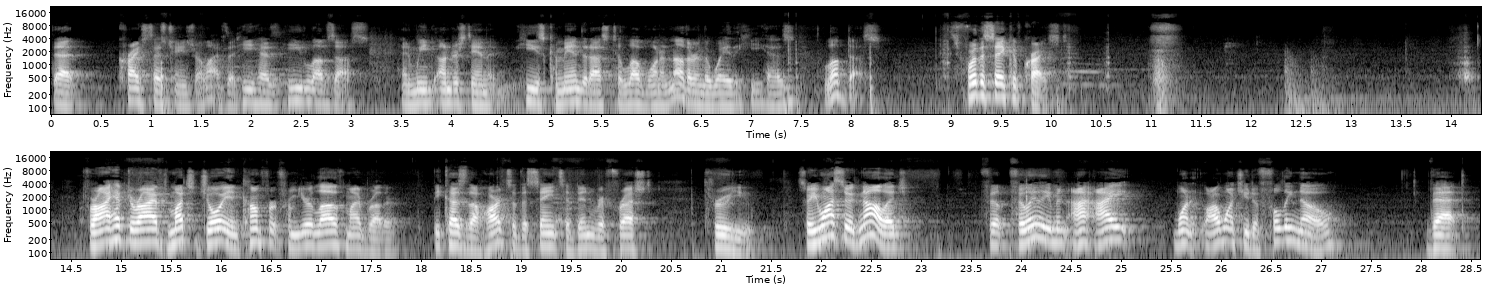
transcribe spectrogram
that Christ has changed our lives, that He has He loves us, and we understand that He's commanded us to love one another in the way that He has loved us. It's for the sake of Christ. For I have derived much joy and comfort from your love, my brother, because the hearts of the saints have been refreshed through you. So he wants to acknowledge, Philemon, I, I, want, I want you to fully know that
